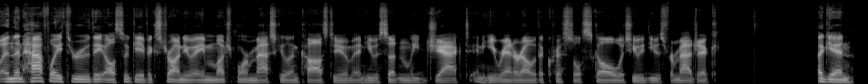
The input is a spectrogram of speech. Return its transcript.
And then halfway through, they also gave Extraño a much more masculine costume, and he was suddenly jacked, and he ran around with a crystal skull, which he would use for magic. Again,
